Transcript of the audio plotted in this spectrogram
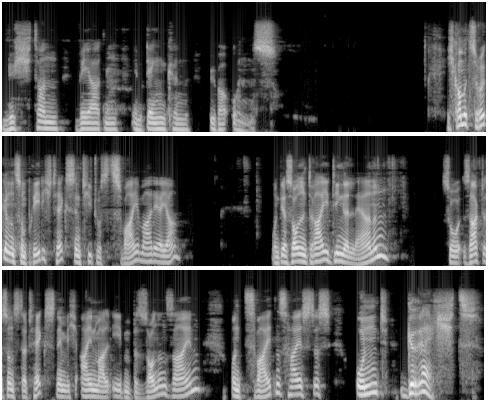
nüchtern werden im Denken über uns. Ich komme zurück in unserem Predigtext, in Titus 2 war der ja. Und wir sollen drei Dinge lernen. So sagt es uns der Text, nämlich einmal eben besonnen sein und zweitens heißt es und gerecht.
